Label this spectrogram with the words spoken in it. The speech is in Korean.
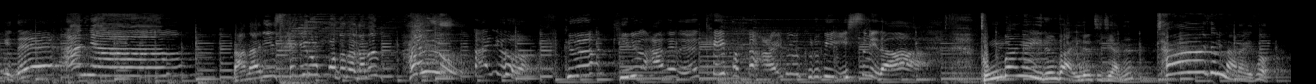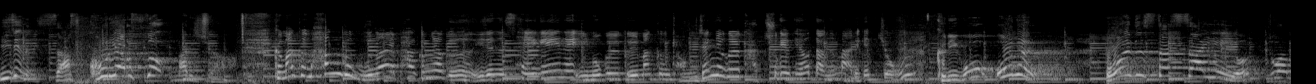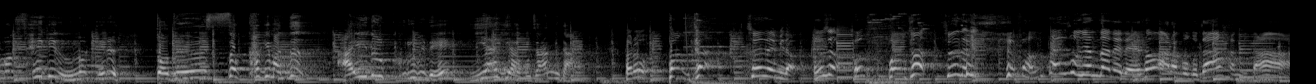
기러기들 안녕! 나날이 세계로 뻗어나가는 한류! 한류! 그 기류 안에는 K-팝과 아이돌 그룹이 있습니다. 동방의 이름도 알려지지 않은 작은 나라에서 이제는 사스코리아로서 말이죠. 그만큼 한국 문화의 파급력은 이제는 세계인의 이목을 끌 만큼 경쟁력을 갖추게 되었다는 말이겠죠. 그리고 오늘 월드스타 싸이에 이어 또 한 번 세계 음악계를 떠들썩하게 만든 아이돌 그룹에 대해 이야기하고자 합니다. 바로 방탄! 소년단입니다. 방탄! 방, 방탄! 소년단! 방탄 소년단에 대해서 알아보고자 합니다.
